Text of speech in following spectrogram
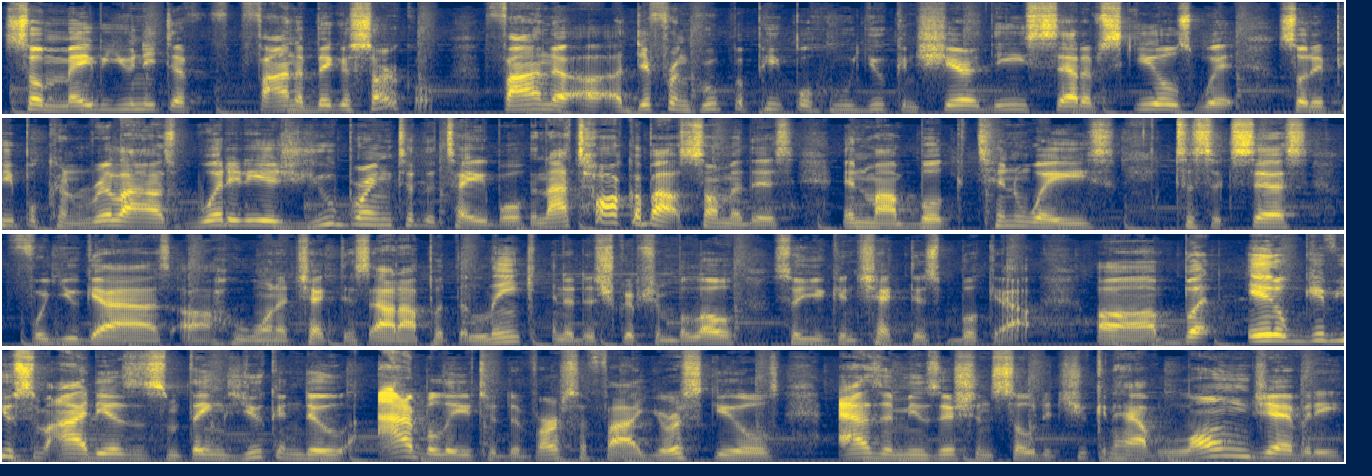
So maybe you need to find a bigger circle find a, a, different group of people who you can share these set of skills with so that people can realize what it is you bring to the table and i talk about some of this in my book 10 ways to success for you guys uh, who want to check this out. I'll put the link in the description below so you can check this book out. Uh, but it'll give you some ideas of some things you can do, I believe, to diversify your skills as a musician so that you can have longevity.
